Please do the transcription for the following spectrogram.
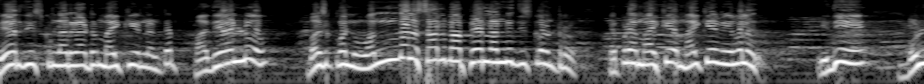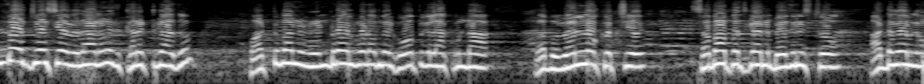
పేరు తీసుకున్నారు కాబట్టి మైక్ ఏంటంటే పదేళ్ళు బస్ కొన్ని వందల సార్లు మా పేర్లు అన్నీ తీసుకొని ఉంటారు. ఎప్పుడే మైకే మైకేమి ఇవ్వలేదు. ఇది బుల్డోజ్ చేసే విధానం ఇది కరెక్ట్ కాదు. పట్టుమని రెండు రోజులు కూడా మీకు ఓపిక లేకుండా బాబు వెళ్ళలోకి వచ్చి సభాపతి గారిని బెదిరిస్తూ అడ్డగోలుగా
